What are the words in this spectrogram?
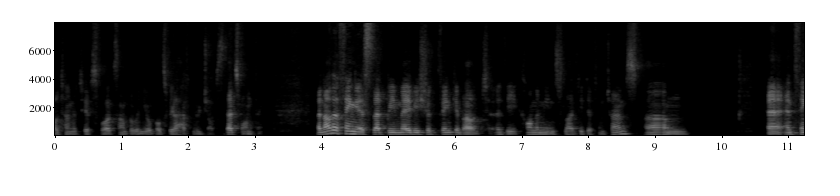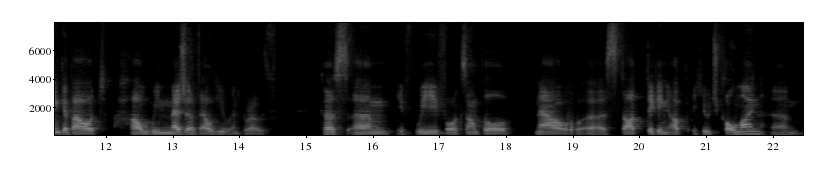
alternatives, for example, renewables, we'll have new jobs. That's one thing. Another thing is that we maybe should think about uh, the economy in slightly different terms um, and think about how we measure value and growth. Because um, if we, for example, now uh, start digging up a huge coal mine, um,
